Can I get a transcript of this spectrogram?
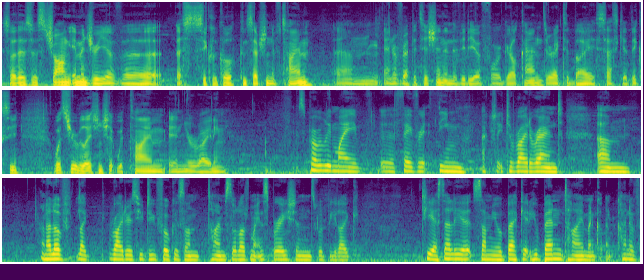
So there's a strong imagery of uh, a cyclical conception of time um, and of repetition in the video for Girlkind, directed by Saskia Dixie. What's your relationship with time in your writing? It's probably my uh, favorite theme, actually, to write around. Um, and I love like writers who do focus on time. So a lot of my inspirations would be like T.S. Eliot, Samuel Beckett, who bend time and kind of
